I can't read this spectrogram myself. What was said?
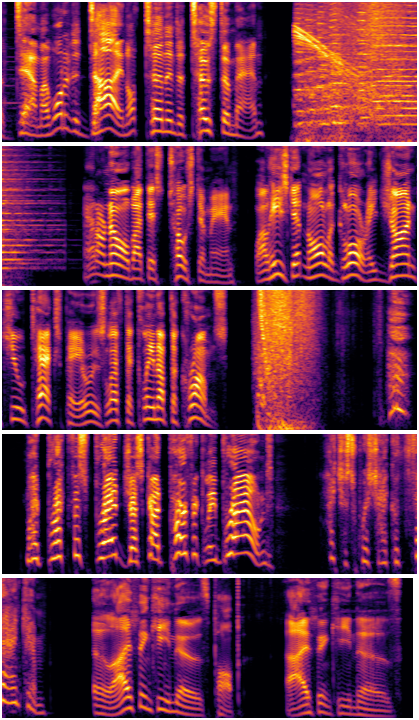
Oh, damn, I wanted to die, not turn into Toaster Man. I don't know about this toaster man. While he's getting all the glory, John Q. Taxpayer is left to clean up the crumbs. My breakfast bread just got perfectly browned. I just wish I could thank him. Oh, I think he knows, Pop. I think he knows.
